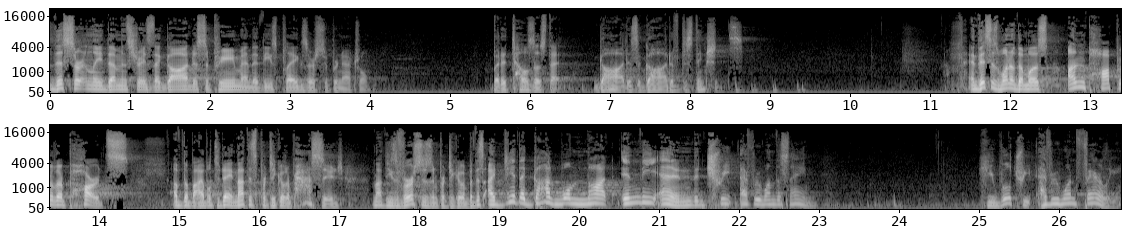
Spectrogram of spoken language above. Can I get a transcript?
this certainly demonstrates that God is supreme and that these plagues are supernatural. But it tells us that God is a God of distinctions. And this is one of the most unpopular parts of the Bible today. Not this particular passage, not these verses in particular, but this idea that God will not, in the end, treat everyone the same. He will treat everyone fairly,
